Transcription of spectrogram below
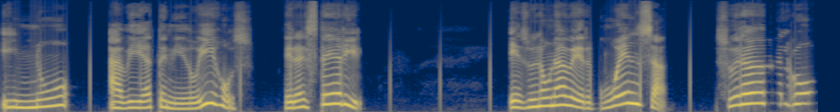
y no había tenido hijos, era estéril. Eso era una vergüenza, eso era algo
